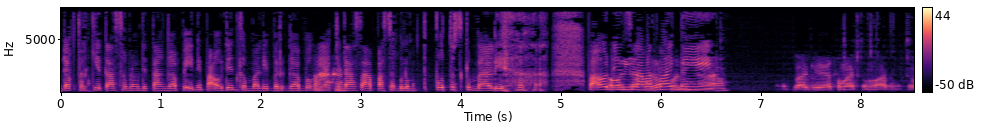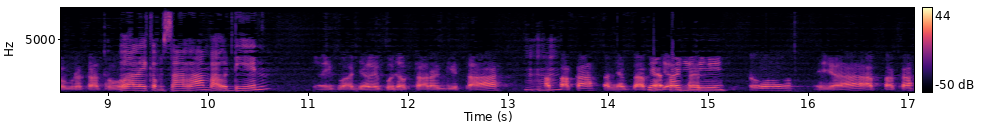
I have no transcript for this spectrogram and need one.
dokter kita sebelum ditanggapi ini Pak Udin kembali bergabung ya. Kita sapa sebelum putus kembali. Pak Udin, oh, iya, selamat pagi. Boleh. Selamat pagi, Assalamualaikum warahmatullahi wabarakatuh. Waalaikumsalam, Pak Udin. Ya, Ibu Adel, Ibu Dokter Gita. Mm-hmm. Apakah penyebab ya, diabetes itu, ya, apakah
